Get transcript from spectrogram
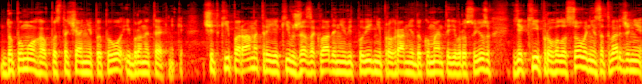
допомога в постачанні ППО і бронетехніки. Чіткі параметри, які вже закладені в відповідні програмні документи Євросоюзу, які проголосовані, затверджені.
